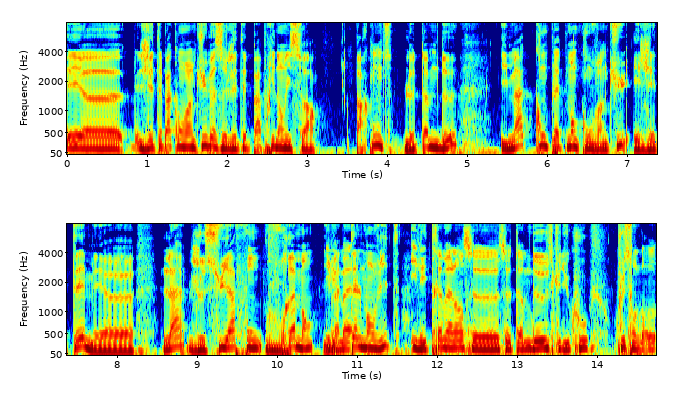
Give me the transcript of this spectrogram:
Et euh, j'étais pas convaincu parce que je l'étais pas pris dans l'histoire. Par contre, le tome 2, il m'a complètement convaincu et j'étais, mais euh, là, je suis à fond, vraiment. Il, va tellement vite. Il est très malin ce, ce tome 2 parce que du coup, en plus on, on-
